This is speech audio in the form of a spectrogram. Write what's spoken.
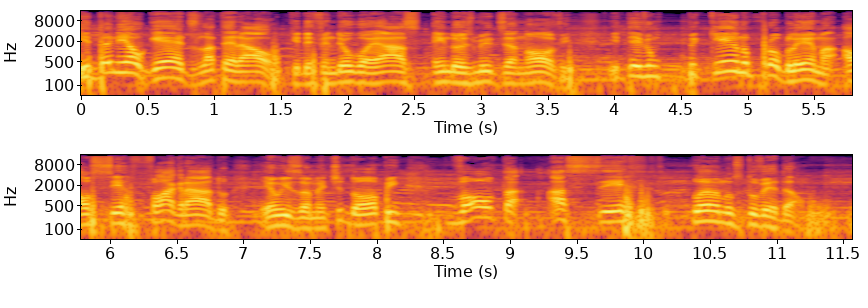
E Daniel Guedes, lateral, que defendeu Goiás em 2019 e teve um pequeno problema ao ser flagrado em um exame antidoping, volta a ser planos do Verdão.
